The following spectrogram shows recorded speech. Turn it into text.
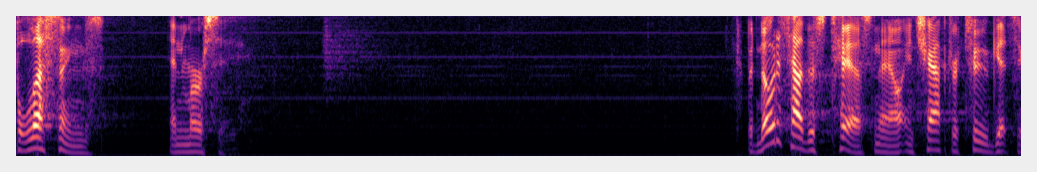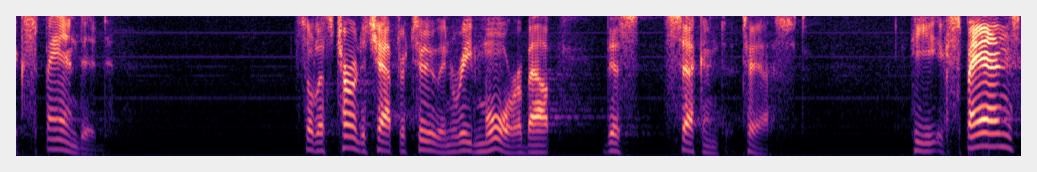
blessings and mercy. But notice how this test now in chapter 2 gets expanded. So let's turn to chapter 2 and read more about this second test. He expands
